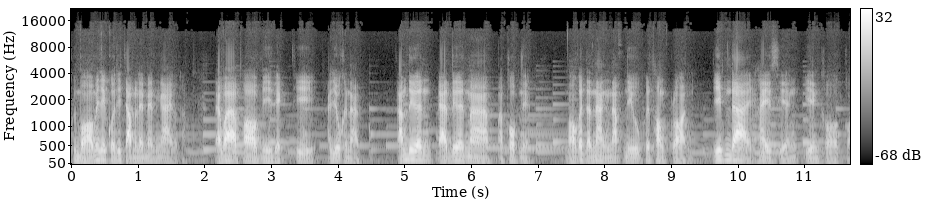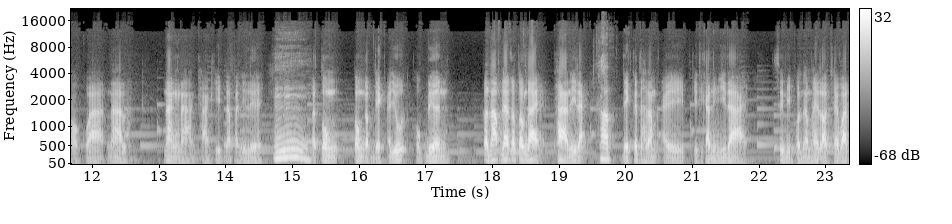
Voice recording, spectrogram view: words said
คุณหมอไม่ใช่คนที่จำอะไรแม่นง่ายหรอกครับ แต่ว่าพอมีเด็กที่อายุขนาด 3 เดือน 8 เดือนมามาพบเนี่ยหมอก็จะนั่งนับนิ้วเพื่อท่องกรอน ยิ้มได้ให้เสียงเอียงคอขอคว้าหน้าหลัง นั่งนานคางคลิปแล้วไปเรื่อยอืมๆก็ตรงตรงกับเด็กอายุ 6 เดือน ก็นับแล้วก็ต้องได้ท่านี้แหละ ครับเด็กก็จะทำไอกิจกรรมอย่างนี้ได้ ซึ่งมีผลทำให้เราใช้วัด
